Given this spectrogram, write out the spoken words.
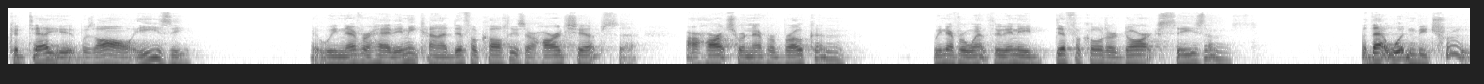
could tell you it was all easy. We never had any kind of difficulties or hardships. Uh, our hearts were never broken. We never went through any difficult or dark seasons. But that wouldn't be true.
